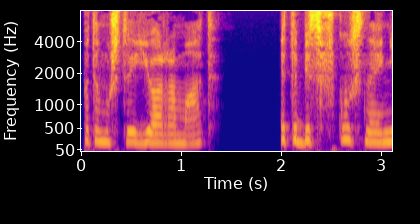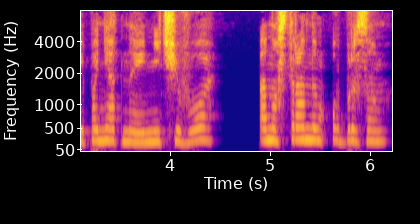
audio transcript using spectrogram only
потому что ее аромат... Это безвкусное, непонятное ничего, оно странным образом...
